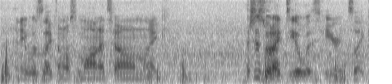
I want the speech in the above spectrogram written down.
and it was like the most monotone. Like that's just what I deal with here. It's like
